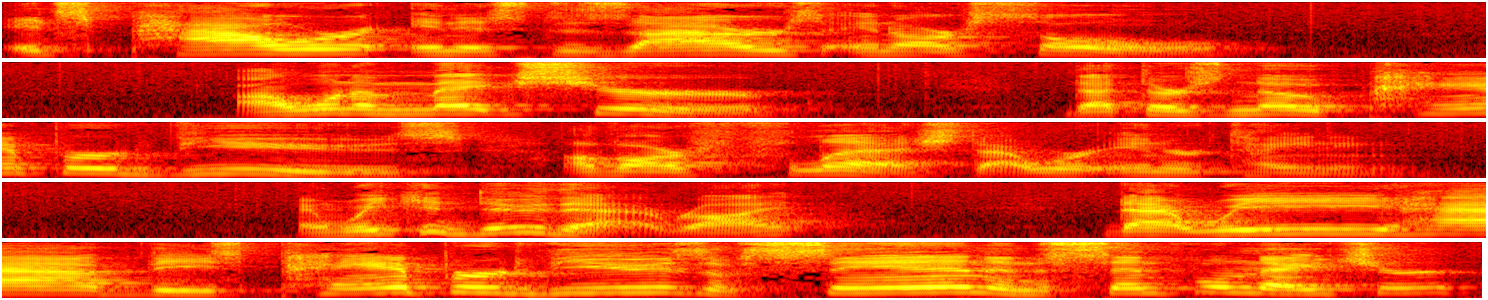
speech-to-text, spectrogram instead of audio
its power and its desires in our soul, I want to make sure that there's no pampered views of our flesh that we're entertaining. And we can do that, right? That we have these pampered views of sin and sinful nature,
